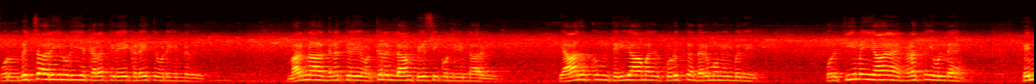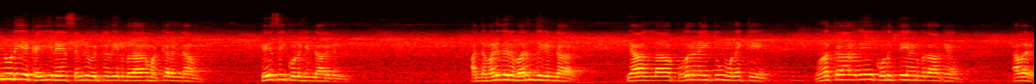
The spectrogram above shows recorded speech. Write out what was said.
ஒரு விபச்சாரியினுடைய கரத்திலே கிடைத்து விடுகின்றது. மறுநாள் தினத்திலே மக்களெல்லாம் பேசிக் கொள்கின்றார்கள் யாருக்கும் தெரியாமல் கொடுத்த தர்மம் என்பது ஒரு தீமையான நடத்தை உள்ள பெண்ணுடைய கையிலே சென்று விட்டது என்பதாக மக்கள் எல்லாம் பேசிக்கொள்கின்றார்கள் அந்த மனிதர் வருந்துகின்றார் யா அல்லா புகழனைத்தும் உனக்கே உனக்காகவே கொடுத்தேன் என்பதாக அவர்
